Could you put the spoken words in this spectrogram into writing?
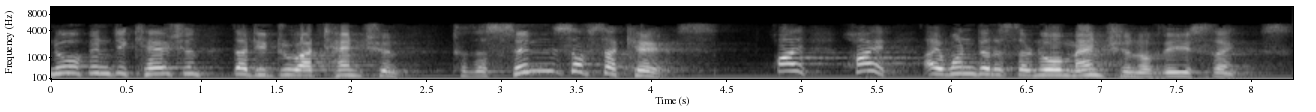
no indication that he drew attention to the sins of Zacchaeus. Why, why, I wonder, is there no mention of these things?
